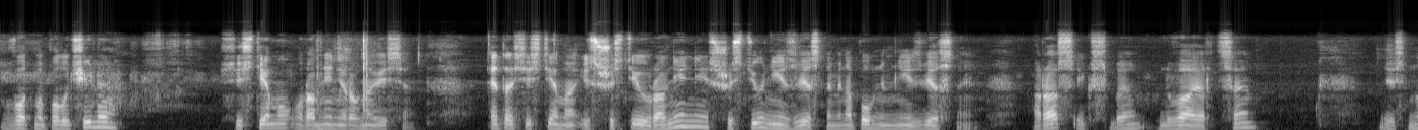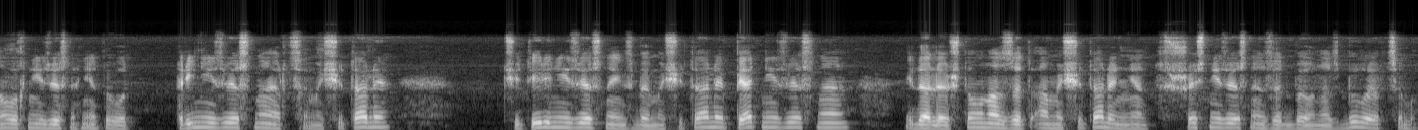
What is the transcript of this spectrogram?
Вот мы получили систему уравнений равновесия. Это система из шести уравнений с шестью неизвестными. Напомним, неизвестные. Раз xb, 2 rc. Здесь новых неизвестных нету. Вот три неизвестные. rc мы считали. 4 неизвестные. xb мы считали. 5 неизвестные. И далее, что у нас ZA мы считали? Нет, 6 неизвестных, ZB у нас было, RC был.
